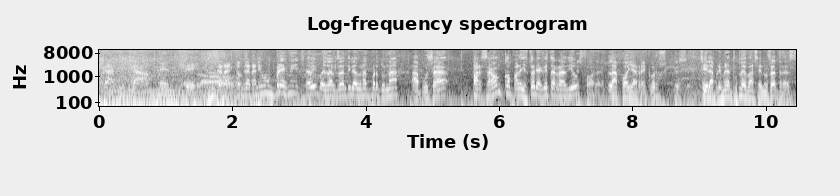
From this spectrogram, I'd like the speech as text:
Democràticament bé. Com que, com que tenim un premi, Xavi, doncs els han tirat donat per tornar a posar per segon cop a la història d'aquesta ràdio És fort, eh? la Polla Records. Sí, sí. sí, la primera també van ser nosaltres.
